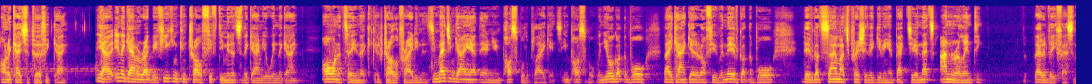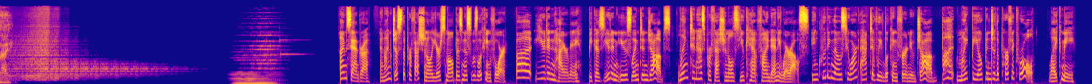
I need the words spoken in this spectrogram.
Want to coach the perfect game. Yeah, you know, in a game of rugby, if you can control 50 minutes of the game, you'll win the game. I want a team that can control it for 80 minutes. Imagine going out there and you're impossible to play against. Impossible. When you've got the ball, they can't get it off you. When they've got the ball, they've got so much pressure, they're giving it back to you, and that's unrelenting. That'd be fascinating. I'm Sandra, and I'm just the professional your small business was looking for. But you didn't hire me because you didn't use LinkedIn jobs. LinkedIn has professionals you can't find anywhere else, including those who aren't actively looking for a new job but might be open to the perfect role, like me.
